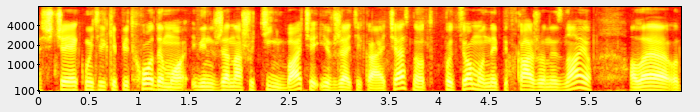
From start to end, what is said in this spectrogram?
ще як ми тільки підходимо, він вже нашу тінь бачить і вже тікає. Чесно, от по цьому не підкажу, не знаю. Але от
